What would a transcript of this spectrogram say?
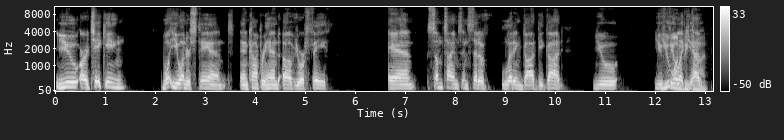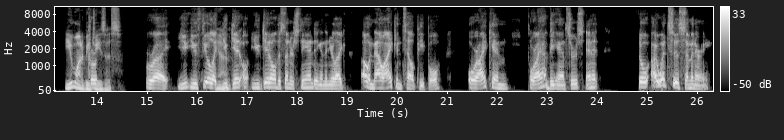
you are taking what you understand and comprehend of your faith, and sometimes instead of letting God be God, you you, you feel like you God. have you want to be Cor- Jesus. Right. You you feel like yeah. you get you get all this understanding and then you're like, "Oh, now I can tell people or I can or I have the answers." And it so I went to seminary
